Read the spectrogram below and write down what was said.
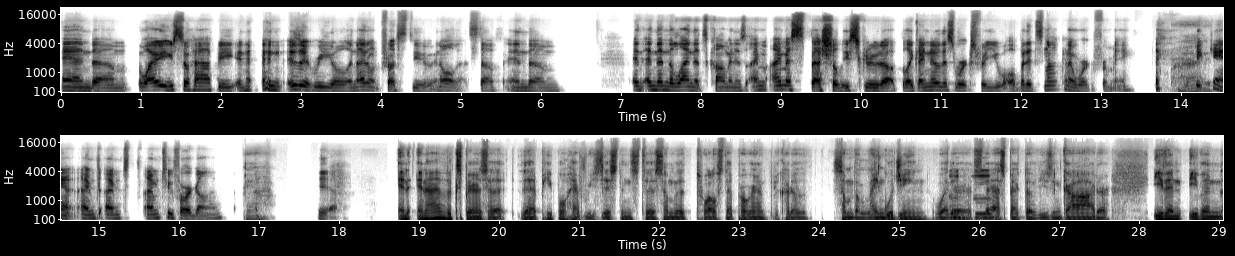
And um, why are you so happy? And and is it real? And I don't trust you and all that stuff. And um, and and then the line that's common is I'm I'm especially screwed up. Like I know this works for you all, but it's not going to work for me. Right. it can't. I'm I'm I'm too far gone. Yeah. Yeah. And and I've experienced that that people have resistance to some of the 12 step programs because of some of the languaging, whether mm-hmm. it's the mm-hmm. aspect of using God or even even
